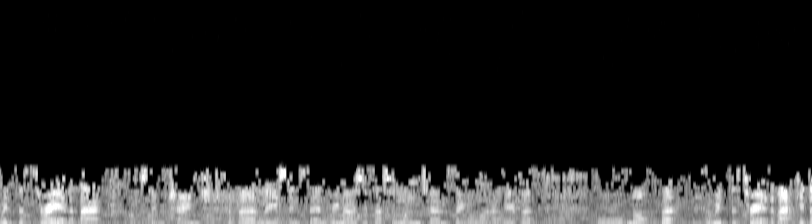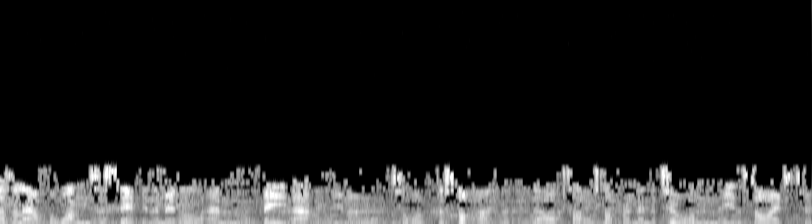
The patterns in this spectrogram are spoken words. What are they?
with the three at the back. Obviously, we've changed for Burnley since then. Who knows if that's a long term thing or what have you, but or not. But with the three at the back, it does allow for one to sit in the middle and be that you know sort of the stopper, the, the archetypal stopper, and then the two on either side to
